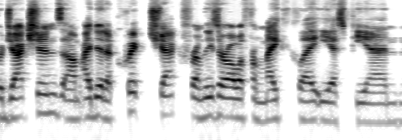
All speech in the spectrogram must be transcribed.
projections. Um, I did a quick check from these are all from Mike Clay, ESPN.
